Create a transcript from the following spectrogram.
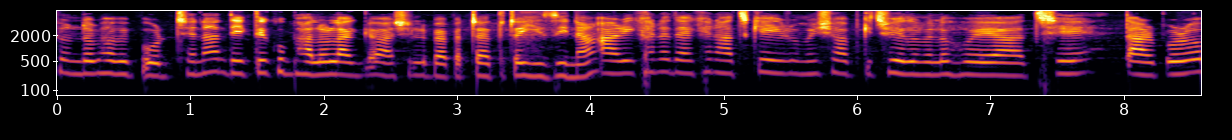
সুন্দরভাবে পড়ছে না? দেখতে খুব ভালো লাগলেও আসলে ব্যাপারটা এতটা ইজি না। আর এখানে দেখেন, আজকে এই রুমে সবকিছু এলোমেলো হয়ে আছে। তারপরেও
